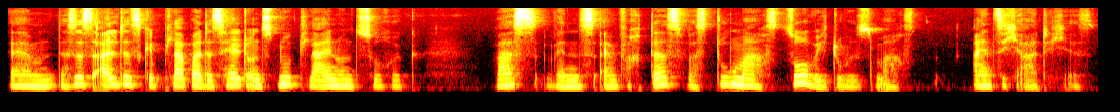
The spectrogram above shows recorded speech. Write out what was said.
Ähm, das ist altes Geplapper, das hält uns nur klein und zurück. Was, wenn es einfach das, was du machst, so wie du es machst, einzigartig ist?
